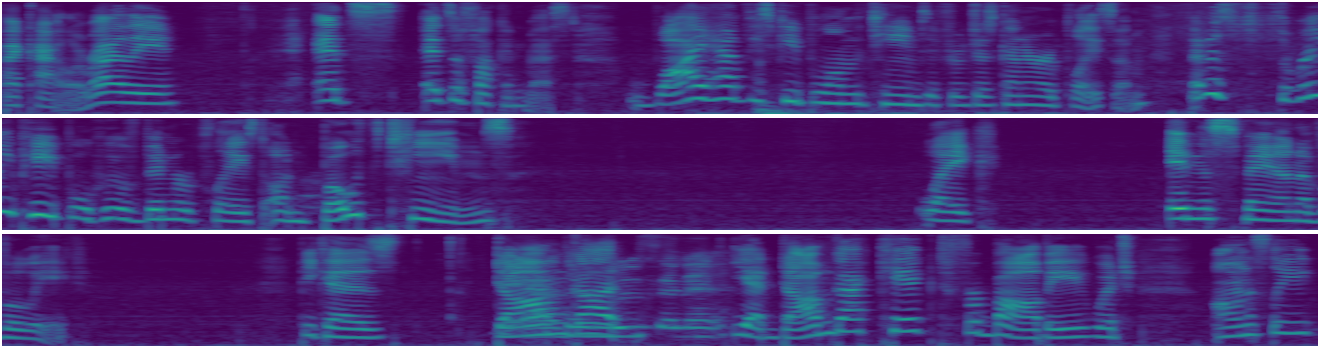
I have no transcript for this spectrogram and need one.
by Kyle O'Reilly. It's it's a fucking mess. Why have these people on the teams if you're just gonna replace them? That is three people who have been replaced on both teams like in the span of a week. Because Dom yeah, got it. yeah, Dom got kicked for Bobby, which honestly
